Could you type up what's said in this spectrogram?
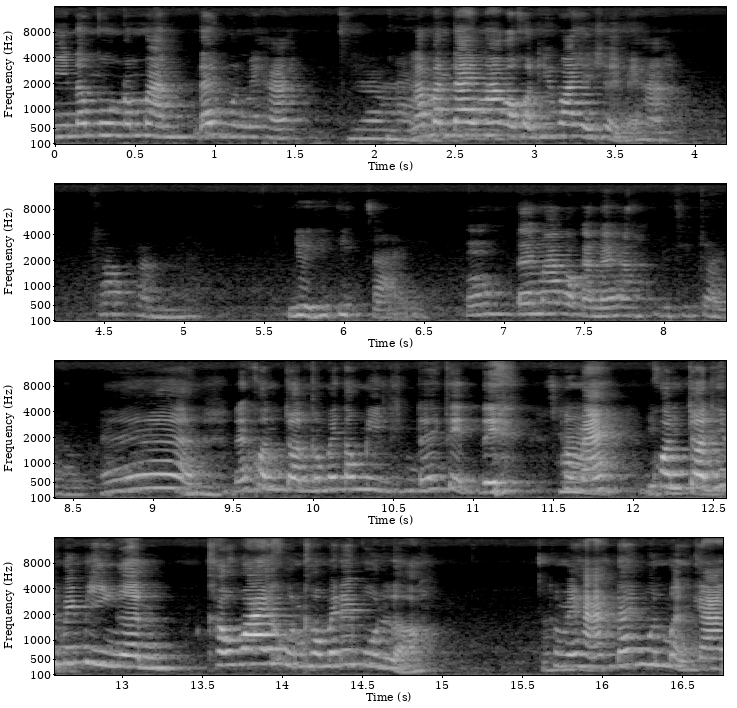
มีน้ำมูกน้ำมันได้บุญไหมคะแล้วมันได้มากกว่าคนที่ไหว้เฉยๆไหมคะชอบกันไหมอยู่ที่จิตใจอืมได้มากกว่ากันไหมคะอยู่ที่ใจเราเออแล้วคนจนก็ไม่ต้องมีได้ติดดิใช่ถูกไหมอยู่ที่ค นจนที่ไม่มีเงินเขาไหว้คุณเขาไม่ได้บุญเหรอถูกไหมคะได้บุญเหมือนกัน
